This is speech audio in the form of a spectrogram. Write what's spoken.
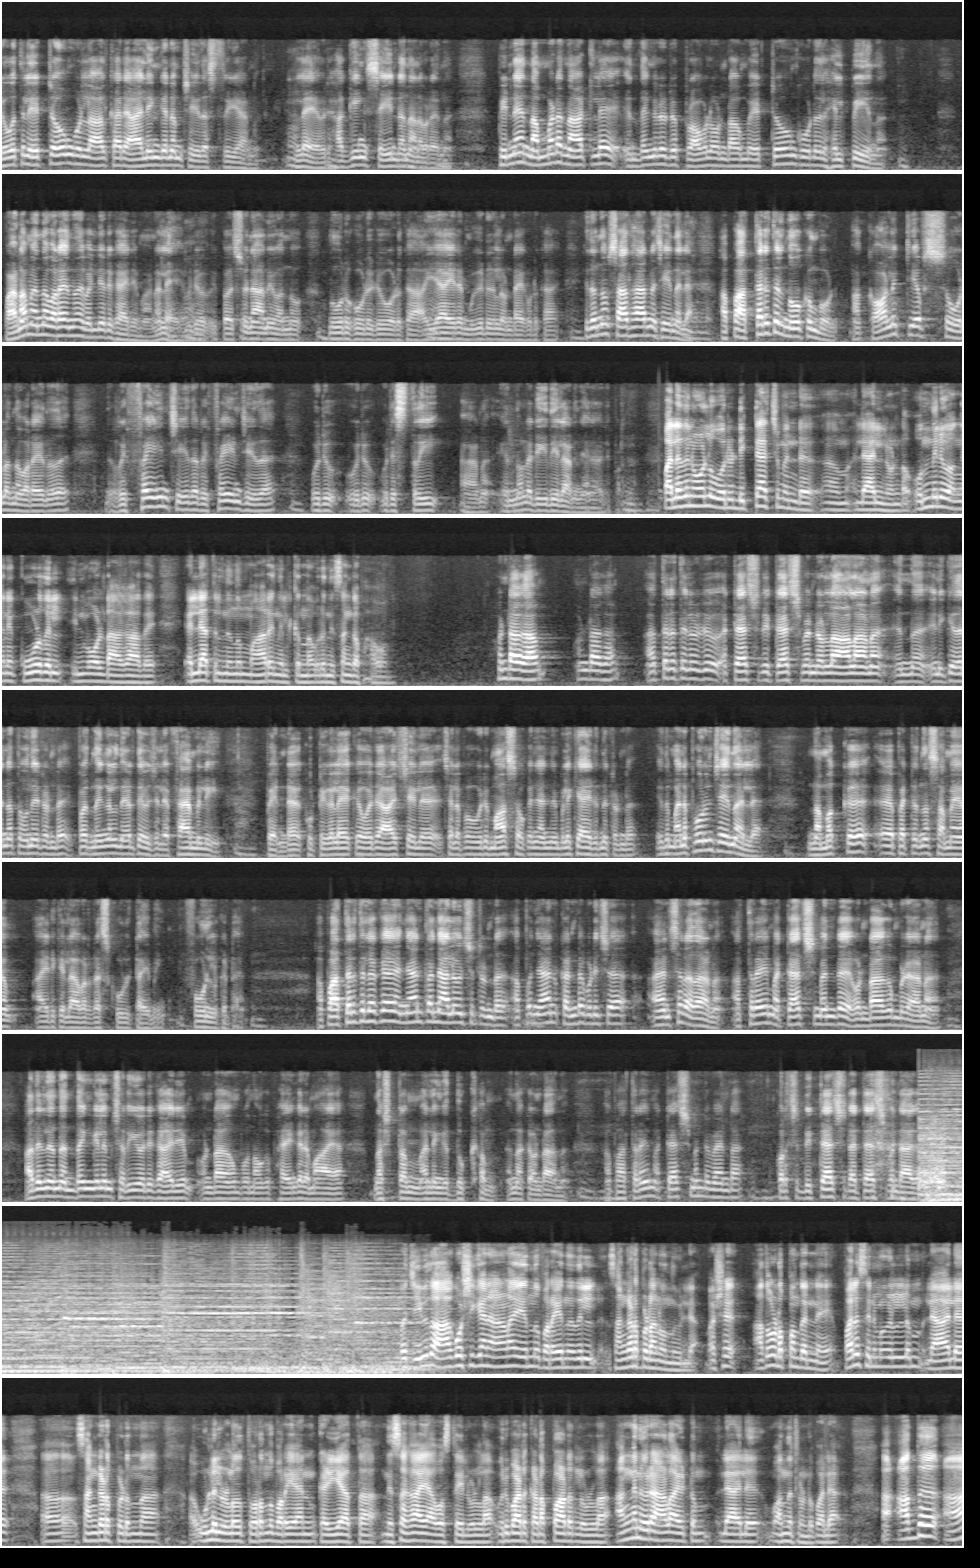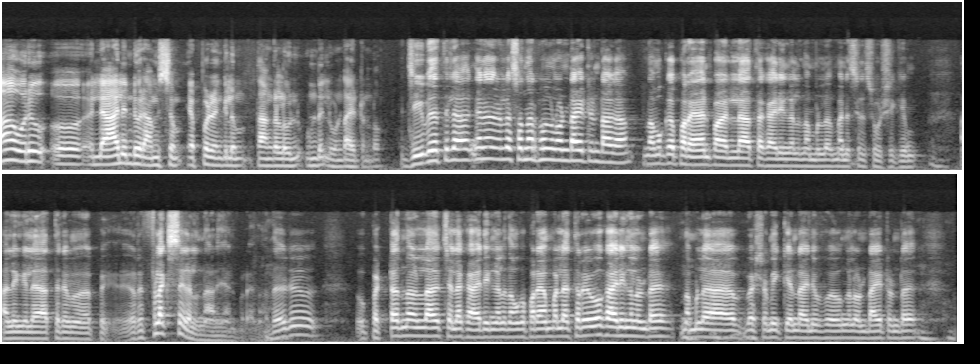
ലോകത്തിൽ ഏറ്റവും കൂടുതൽ ആൾക്കാർ ആലിംഗനം ചെയ്ത സ്ത്രീയാണ്. അല്ലേ? ഒരു ഹഗിങ് സെയിന്റ് എന്നാണ് പറയുന്നത്. പിന്നെ നമ്മുടെ നാട്ടിലെ എന്തെങ്കിലും ഒരു പ്രോബ്ലം ഉണ്ടാകുമ്പോൾ ഏറ്റവും കൂടുതൽ ഹെൽപ്പ് ചെയ്യുന്നത് പണം എന്ന് പറയുന്നത് വലിയൊരു കാര്യമാണ് അല്ലേ? ഒരു ഇപ്പോൾ സുനാമി വന്നു നൂറ് കോടി രൂപ കൊടുക്കുക അയ്യായിരം വീടുകൾ ഉണ്ടായി കൊടുക്കുക ഇതൊന്നും സാധാരണ ചെയ്യുന്നില്ല. അപ്പോൾ അത്തരത്തിൽ നോക്കുമ്പോൾ ആ ക്വാളിറ്റി ഓഫ് സോൾ എന്ന് പറയുന്നത് റിഫൈൻ ചെയ്ത് റിഫൈൻ ചെയ്ത ഒരു ഒരു ഒരു സ്ത്രീ ആണ് എന്നുള്ള രീതിയിലാണ് ഞാൻ അവർ പറഞ്ഞത്. പലതിനോടും ഒരു ഡിറ്റാച്ച്മെന്റ് ലാലിനുണ്ട്. ഒന്നിലും അങ്ങനെ കൂടുതൽ ഇൻവോൾവ് ആകാതെ എല്ലാത്തിൽ നിന്നും മാറി നിൽക്കുന്ന ഒരു നിസ്സംഗഭാവം. ഉണ്ടാകാം ഉണ്ടാകാം. അത്തരത്തിലൊരു അറ്റാച്ച് ഡിറ്റാച്ച്മെന്റ് ഉള്ള ആളാണ് എന്ന് എനിക്ക് തന്നെ തോന്നിയിട്ടുണ്ട്. ഇപ്പം നിങ്ങൾ നേരത്തെ വെച്ചില്ലേ ഫാമിലി ഇപ്പം എന്റെ കുട്ടികളെയൊക്കെ ഒരാഴ്ചയിൽ ചിലപ്പോൾ ഒരു മാസമൊക്കെ ഞാൻ വിളിക്കാതിരുന്നിട്ടുണ്ട്. ഇത് മനഃപൂർവം ചെയ്യുന്നതല്ല. നമുക്ക് പറ്റുന്ന സമയം ആയിരിക്കില്ല അവരുടെ സ്കൂൾ ടൈമിംഗ് ഫോണിൽ കിട്ടാൻ. അപ്പോൾ അത്തരത്തിലൊക്കെ ഞാൻ തന്നെ ആലോചിച്ചിട്ടുണ്ട്. അപ്പോൾ ഞാൻ കണ്ടുപിടിച്ച ആൻസർ അതാണ്. അത്രയും അറ്റാച്ച്മെന്റ് ഉണ്ടാകുമ്പോഴാണ് അതിൽ നിന്ന് എന്തെങ്കിലും ചെറിയൊരു കാര്യം ഉണ്ടാകുമ്പോൾ നമുക്ക് ഭയങ്കരമായ നഷ്ടം അല്ലെങ്കിൽ ദുഃഖം എന്നൊക്കെ ഉണ്ടാകുന്നത്. അപ്പോൾ അത്രയും അറ്റാച്ച്മെന്റ് വേണ്ട. കുറച്ച് ഡിറ്റാച്ച്ഡ് അറ്റാച്ച്മെന്റ് ആകണം. അപ്പോൾ ജീവിതം ആഘോഷിക്കാനാണ് എന്ന് പറയുന്നതിൽ സങ്കടപ്പെടാനൊന്നുമില്ല. പക്ഷേ അതോടൊപ്പം തന്നെ പല സിനിമകളിലും ലാൽ സങ്കടപ്പെടുന്ന ഉള്ളിലുള്ളത് തുറന്നു പറയാൻ കഴിയാത്ത നിസ്സഹായ അവസ്ഥയിലുള്ള ഒരുപാട് കടപ്പാടുകളുള്ള അങ്ങനെ ഒരാളായിട്ടും ലാൽ വന്നിട്ടുണ്ട് പല. അത് ആ ഒരു ലാലിന്റെ ഒരു അംശം എപ്പോഴെങ്കിലും താങ്കൾ ഉള്ളിൽ ഉണ്ടായിട്ടുണ്ടോ? ജീവിതത്തിൽ അങ്ങനെയുള്ള സന്ദർഭങ്ങൾ ഉണ്ടായിട്ടുണ്ടാകാം. നമുക്ക് പറയാൻ പാടില്ലാത്ത കാര്യങ്ങൾ നമ്മൾ മനസ്സിൽ സൂക്ഷിക്കും. അല്ലെങ്കിൽ അത്തരം റിഫ്ലക്സുകൾ എന്നാണ് ഞാൻ പറയുന്നത്. അതൊരു പെട്ടെന്നുള്ള ചില കാര്യങ്ങൾ നമുക്ക് പറയാൻ പാടില്ല എത്രയോ കാര്യങ്ങളുണ്ട്. നമ്മൾ വിഷമിക്കേണ്ട അനുഭവങ്ങൾ ഉണ്ടായിട്ടുണ്ട്.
